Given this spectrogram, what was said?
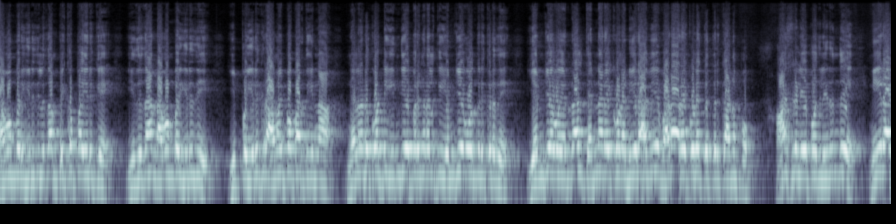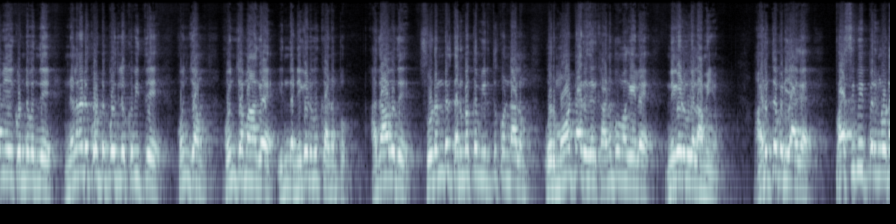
நவம்பர் இறுதியில் தான் பிக்கப் ஆயிருக்கு. இதுதான் நவம்பர் இறுதி. இப்போ இருக்கிற அமைப்பை பார்த்தீங்கன்னா நிலநடுக்கோட்டை இந்திய பெருங்கடலுக்கு எம்ஜிஓ வந்திருக்கிறது. எம்ஜிஓ என்றால் தென்னரைக்கோள நீராவியை வட அரைக்கோளக்கத்திற்கு அனுப்பும். ஆஸ்திரேலிய பகுதியில் இருந்து நீராவியை கொண்டு வந்து நிலநடுக்கோட்டு பகுதியில் குவித்து கொஞ்சம் கொஞ்சமாக இந்த நிகழ்வுக்கு அனுப்பும். அதாவது சுடன்று தன் பக்கம் கொண்டாலும் ஒரு மோட்டார் இதற்கு அனுப்பும் வகையில் நிகழ்வுகள் அமையும். அடுத்தபடியாக பசிபிக் பெருங்களோட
